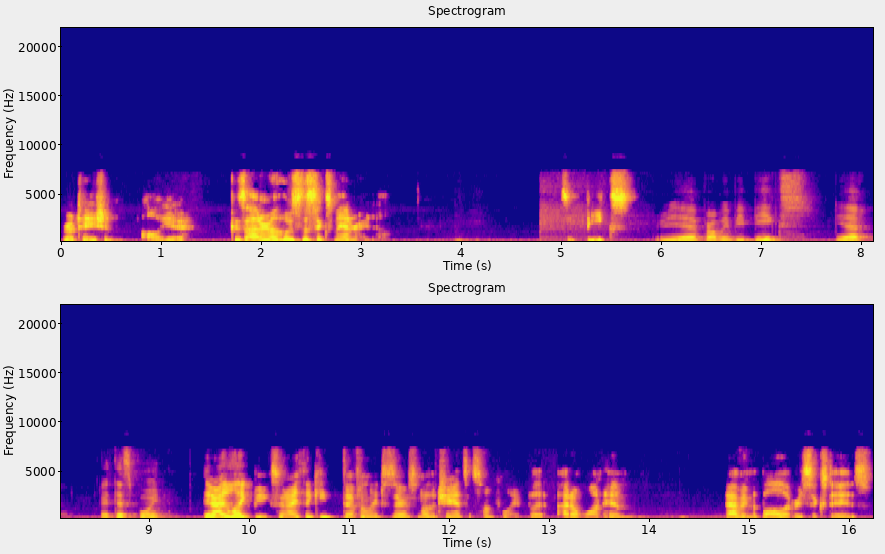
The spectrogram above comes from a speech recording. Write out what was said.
rotation all year because I don't know who's the six man right now. Is it Beeks? Yeah, probably be Beeks. Yeah, at this point. And I like Beeks, and I think he definitely deserves another chance at some point. But I don't want him having the ball every six days.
